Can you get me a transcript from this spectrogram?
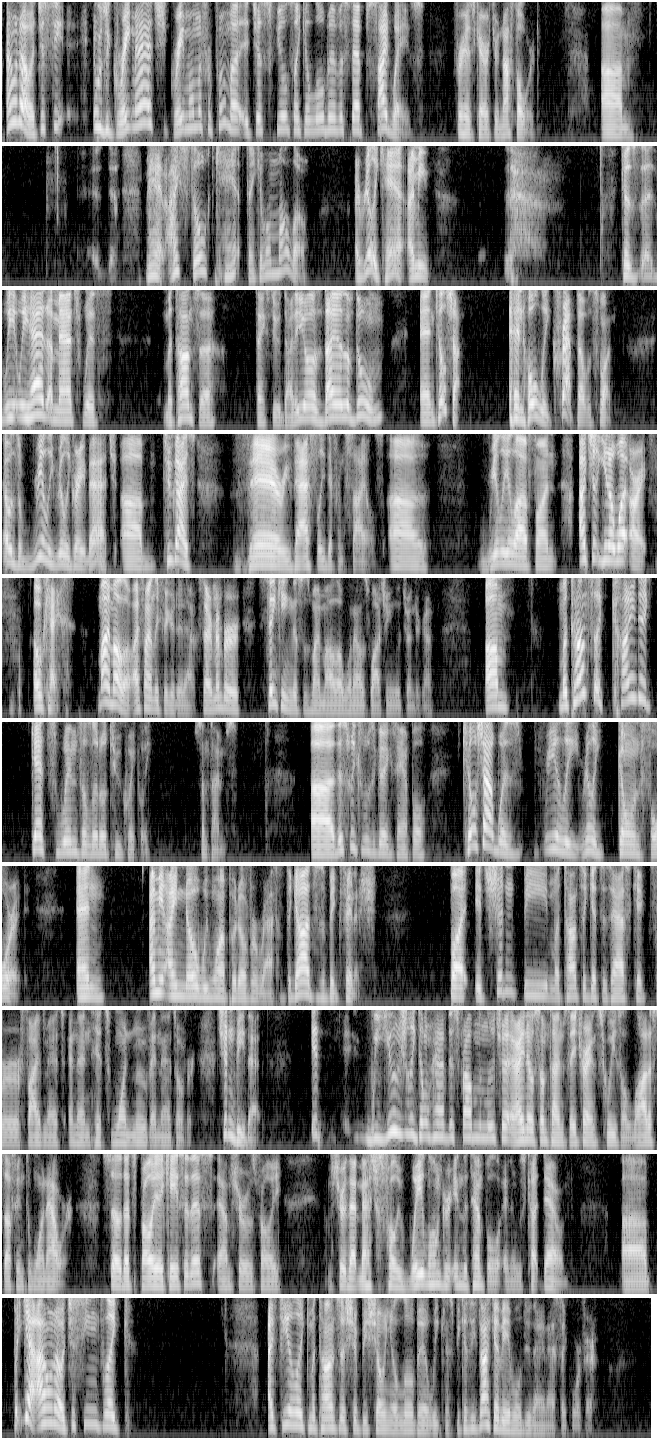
I don't know, it just see it was a great match, great moment for Puma. It just feels like a little bit of a step sideways for his character, not forward. Um, man, I still can't think of a Malo. I really can't. I mean, because uh, we we had a match with Matanza, thanks to Dario's Dial of Doom and Killshot, and holy crap, that was fun. That was a really really great match. Um, two guys, very vastly different styles. Uh, really a lot of fun. Actually, you know what? All right, okay, my Malo. I finally figured it out because I remember thinking this was my Malo when I was watching Lucha Underground. Um, Matanza kind of gets wins a little too quickly sometimes. Uh, this week was a good example. Killshot was really, really going for it. And I mean, I know we want to put over Wrath of the Gods as a big finish, but it shouldn't be Matanza gets his ass kicked for five minutes and then hits one move and then it's over. Shouldn't be that. It we usually don't have this problem in lucha and i know sometimes they try and squeeze a lot of stuff into one hour. So that's probably a case of this. I'm sure it was probably i'm sure that match was probably way longer in the temple and it was cut down. Uh but yeah i don't know. It just seemed like i feel like matanza should be showing a little bit of weakness because he's not going to be able to do that in aztec warfare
